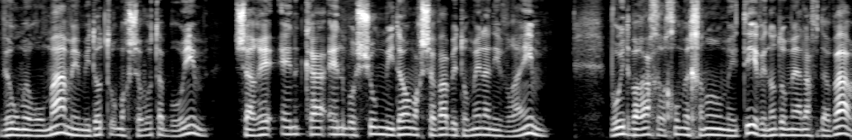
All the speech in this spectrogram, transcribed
והוא מרומם ממידות ומחשבות הברואים, שהרי אין, אין בו שום מידה ומחשבה בדומה לנבראים. והוא יתברך רחום וחנון ומיטיב, אינו דומה על אף דבר,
